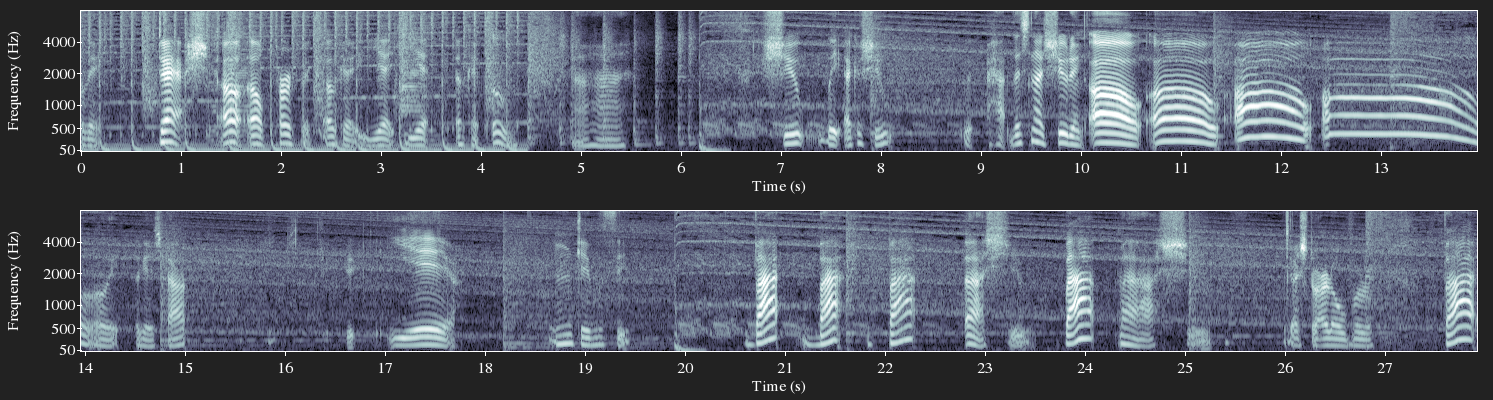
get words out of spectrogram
Okay. Dash. Oh, oh, perfect. Okay. Yeah, yeah. Okay. Oh. Uh huh. Shoot. Wait, I can shoot. Wait, that's not shooting. Oh, oh, oh, oh. Wait, Okay, stop. Yeah. Okay, let's see. Bop, bop, bop. Ah, shoot. Bop, ah, shoot. Gotta start over. Bop,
